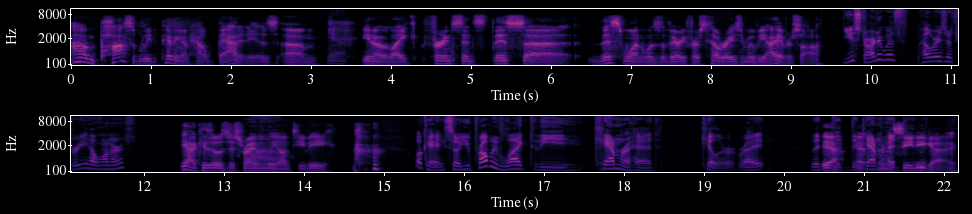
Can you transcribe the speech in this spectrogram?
Um, possibly depending on how bad it is. Um, Yeah. you know, like for instance, this uh, this one was the very first Hellraiser movie I ever saw. You started with Hellraiser three, Hell on Earth. Yeah, because it was just randomly on TV. Okay, so you probably liked the camera head killer, right? The, Yeah, the, the and- camera and head the CD guy.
